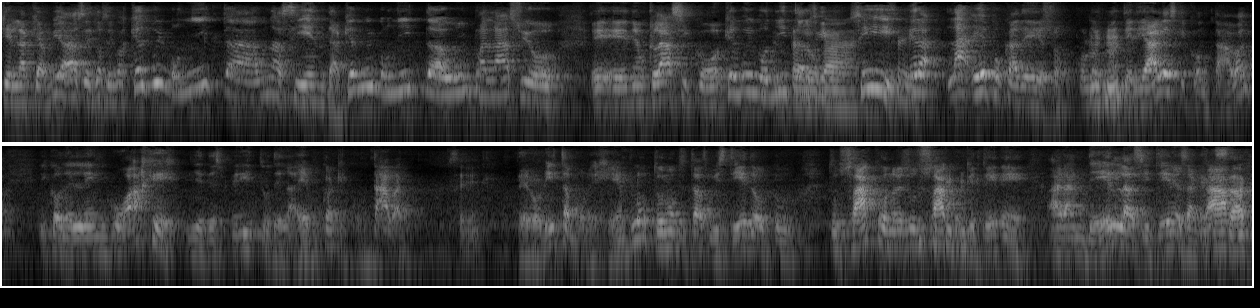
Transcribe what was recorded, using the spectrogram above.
que la que había hace 12 años, que es muy bonita una hacienda, que es muy bonita un palacio eh, eh, neoclásico, que es muy bonita... sí, era la época de eso, con los materiales que contaban y con el lenguaje y el espíritu de la época que contaban. Sí. Pero ahorita, por ejemplo, tú no te estás vistiendo, tu, tu saco no es un saco que tiene arandelas y tienes acá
